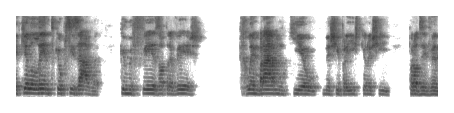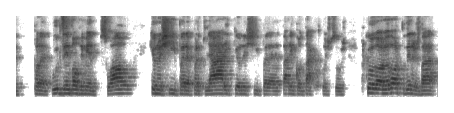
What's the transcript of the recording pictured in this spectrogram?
aquele alento que eu precisava, que me fez outra vez relembrar-me que eu nasci para isto, que eu nasci para o desenvolvimento, para o desenvolvimento pessoal, que eu nasci para partilhar e que eu nasci para estar em contacto com as pessoas. Porque eu adoro, eu adoro poder ajudar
